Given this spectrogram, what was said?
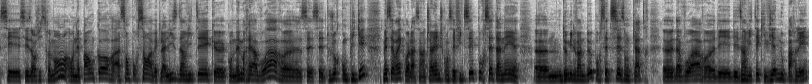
ces, ces, enregistrements. On n'est pas encore à 100% avec la liste d'invités qu'on aimerait avoir. c'est toujours compliqué. Mais c'est vrai que voilà, c'est un challenge qu'on s'est fixé pour cette année 2022, euh, pour cette saison 4, euh, d'avoir euh, des, des, invités qui viennent nous parler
